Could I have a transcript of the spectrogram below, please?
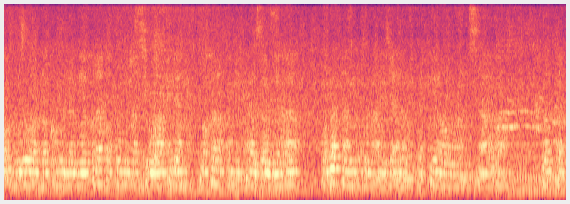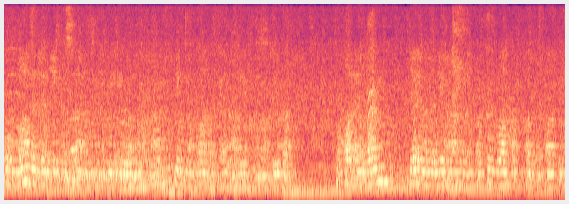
اعبدوا ربكم الذي خلقكم من نفس واحدة وخلق منها زوجها وبث منهما رجالا كثيرا ونساء. واتقوا الله الذي تساءلون به والأرحام. إن الله كان عليكم رقيبا. وقال أيضا يا أيها الذين آمنوا اتقوا الله حق تقاته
